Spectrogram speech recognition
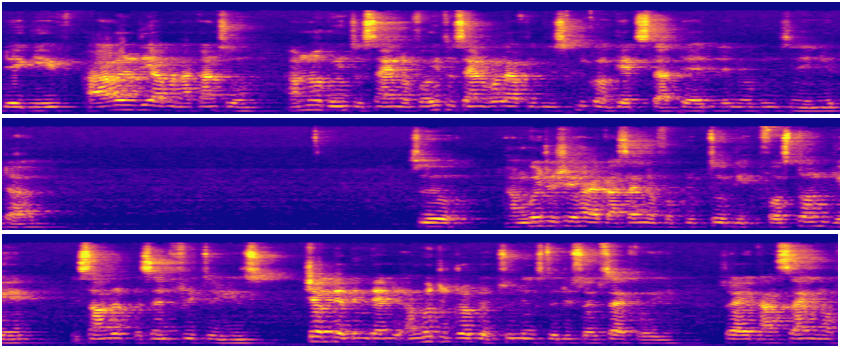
they give. I already have an account so I'm not going to sign up. For you to sign up, all I have to do is click on get started. Let me open it in a new tab. So I'm going to show you how you can sign up for crypto for StormGain. It's 100% free to use. Check the link then. I'm going to drop the two links to this website for you. So you can sign up.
